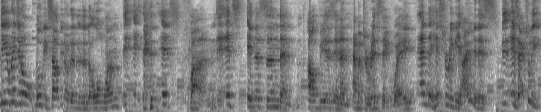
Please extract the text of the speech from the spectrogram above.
The original movie itself, you know, the, the, the old one, it, it, it's fun. It's innocent and obvious in an amateuristic way, and the history behind it is, is actually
